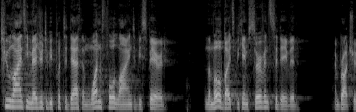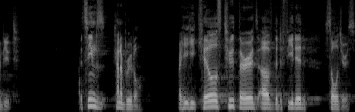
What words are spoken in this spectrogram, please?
Two lines he measured to be put to death, and one full line to be spared. And the Moabites became servants to David and brought tribute. It seems kind of brutal. Right? He, he kills two thirds of the defeated soldiers,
